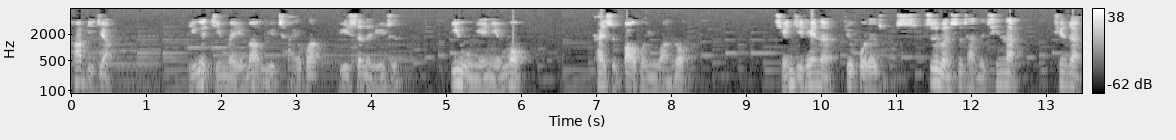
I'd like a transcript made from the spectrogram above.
Papi 酱，一个集美貌与才华于一身的女子，一五年年末。开始爆红于网络，前几天呢就获得资本市场的青睐，现在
